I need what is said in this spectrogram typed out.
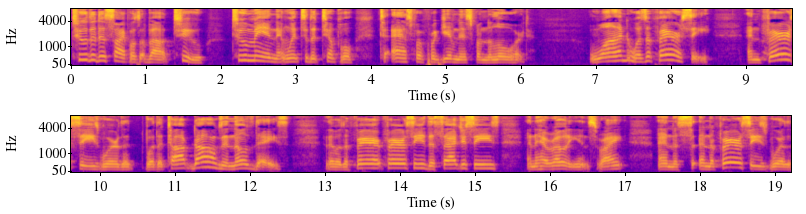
to the disciples about two two men that went to the temple to ask for forgiveness from the Lord. One was a Pharisee, and Pharisees were the were the top dogs in those days. There was the Pharisees, the Sadducees, and the Herodians, right? And the and the Pharisees were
